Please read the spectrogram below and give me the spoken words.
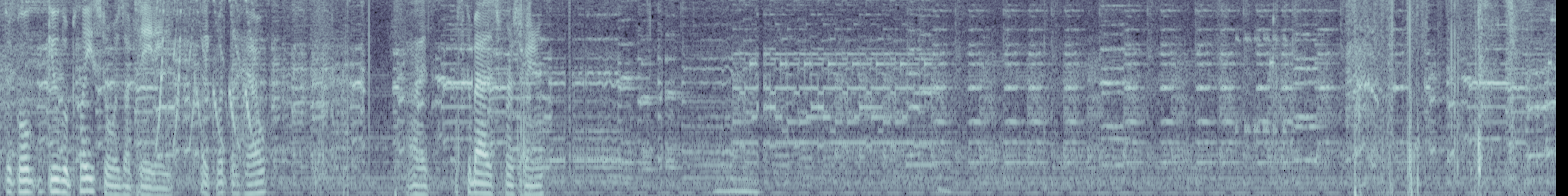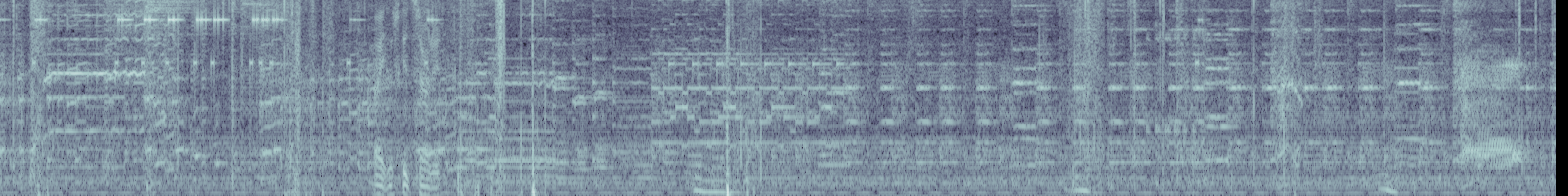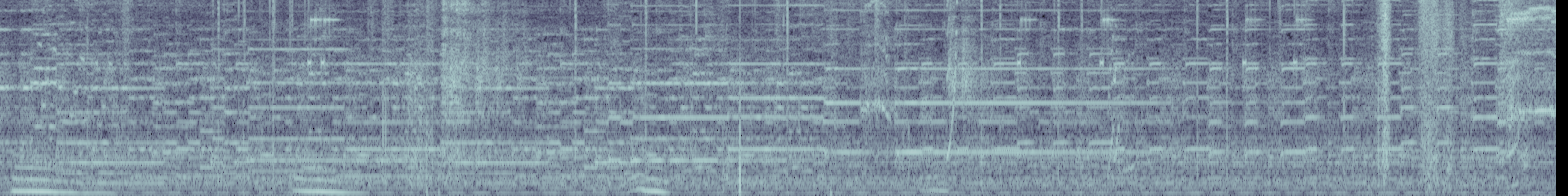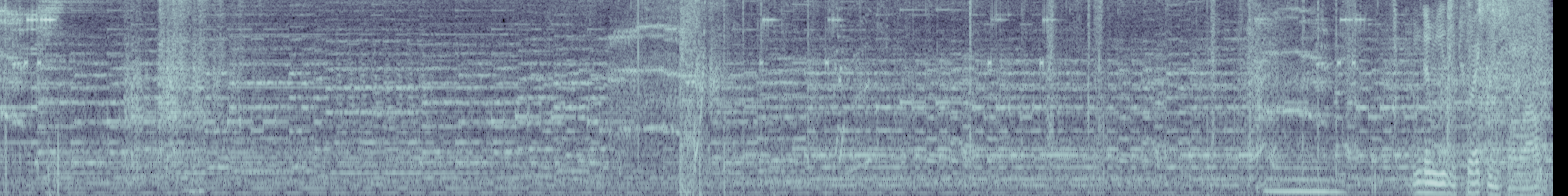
The Google Play Store is updating. Like, what the hell? Let's, let's go back to this first trainer. Using Tracking for.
